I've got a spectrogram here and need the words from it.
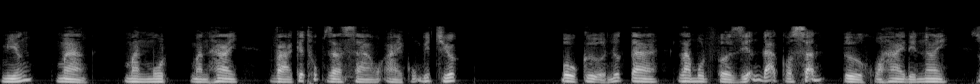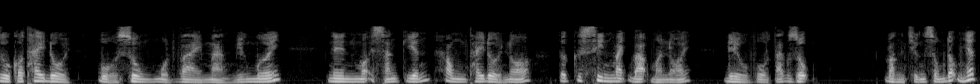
miếng, màng, màn một, màn hai và kết thúc ra sao ai cũng biết trước. Bầu cử ở nước ta là một vở diễn đã có sẵn từ khóa 2 đến nay, dù có thay đổi, bổ sung một vài mảng miếng mới, nên mọi sáng kiến hòng thay đổi nó, tôi cứ xin mạnh bạo mà nói, đều vô tác dụng. Bằng chứng sống động nhất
